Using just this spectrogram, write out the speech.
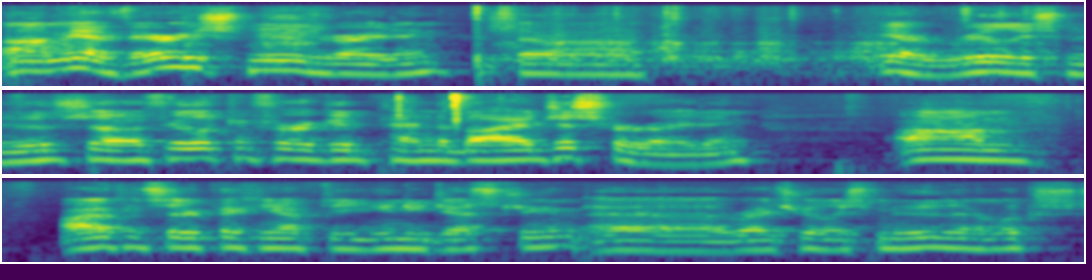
Um, yeah, very smooth writing. So, uh, yeah, really smooth. So if you're looking for a good pen to buy just for writing, um, I would consider picking up the Uni Jetstream. Uh, writes really smooth and it looks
